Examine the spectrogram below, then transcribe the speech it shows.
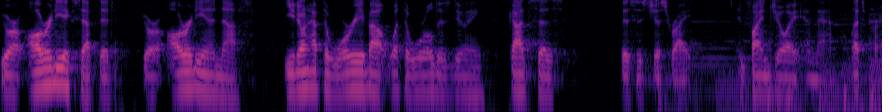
You are already accepted, you are already enough. You don't have to worry about what the world is doing. God says, this is just right and find joy in that. Let's pray.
